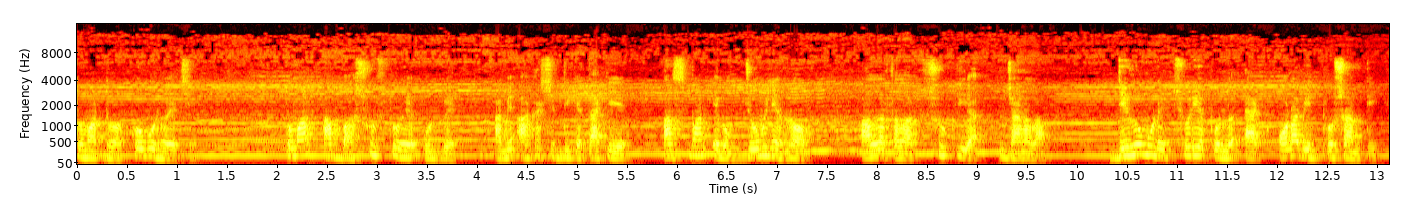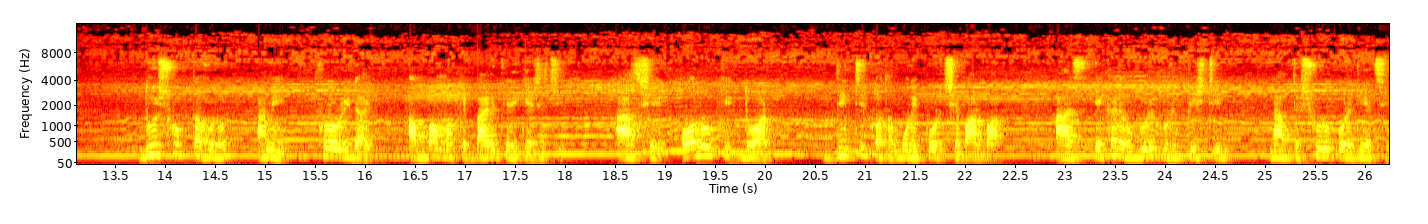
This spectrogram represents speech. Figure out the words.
তোমার দোয়া কবুল হয়েছে। তোমার আব্বা সুস্থ হয়ে উঠবে। আমি আকাশের দিকে তাকিয়ে আসমান এবং জমিনের রব আল্লাহ তালার শুক্রিয়া জানালাম। দেহ মনে ছড়িয়ে পড়ল এক অনাবিল প্রশান্তি। দুই সপ্তাহ হলো আমি ফ্লোরিডায় আব্বা আম্মাকে বাড়িতে রেখে এসেছি। আজ সেই অলৌকিক দোয়ার দিনটির কথা মনে পড়ছে বারবার। আজ এখানেও গুড়ি গুড়ি বৃষ্টি নামতে শুরু করে দিয়েছে।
